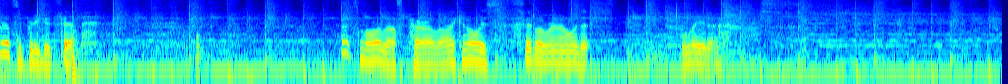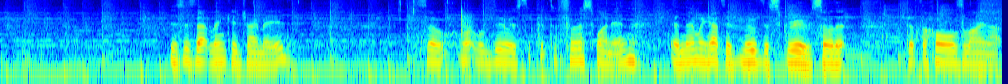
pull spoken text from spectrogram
That's a pretty good fit. That's more or less parallel. I can always fiddle around with it later. This is that linkage I made. So what we'll do is to put the first one in and then we have to move the screw so that, that the holes line up.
